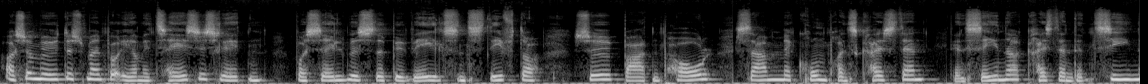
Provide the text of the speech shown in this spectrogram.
Og så mødtes man på Ermitagesletten, hvor selveste bevægelsen stifter, Sø Barton Paul, sammen med kronprins Christian, den senere Christian den 10.,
